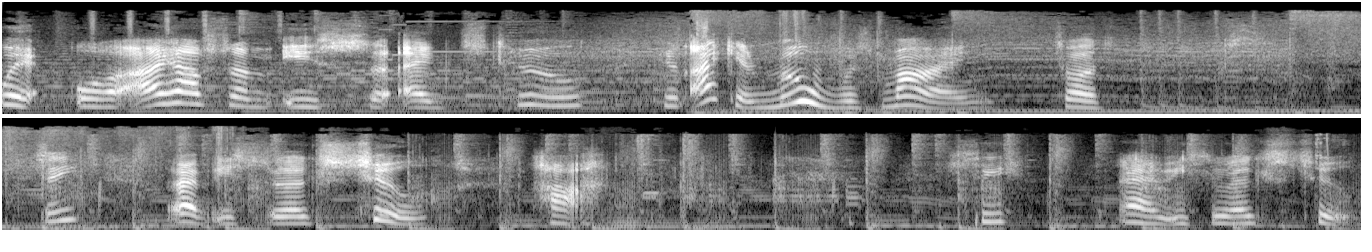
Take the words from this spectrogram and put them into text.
Wait, well, I have some Easter eggs too, because I can move with mine. So, see, I have Easter eggs too. Ha. See, I have Easter eggs too.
